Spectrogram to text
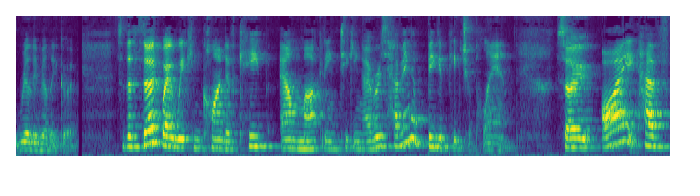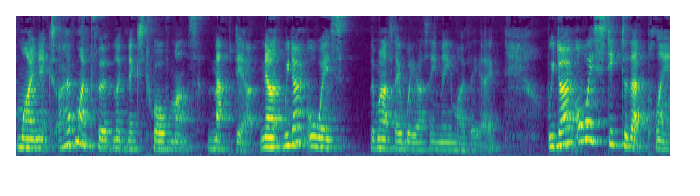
really, really good. So the third way we can kind of keep our marketing ticking over is having a bigger picture plan. So I have my next, I have my first, like next 12 months mapped out. Now we don't always, when I say we, I say me and my VA. We don't always stick to that plan,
